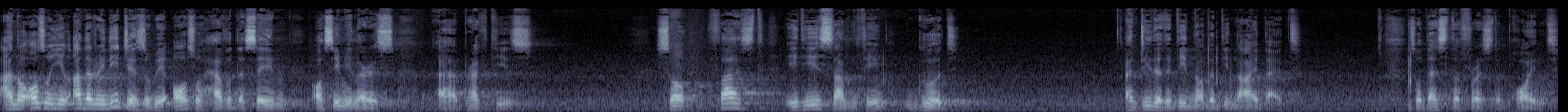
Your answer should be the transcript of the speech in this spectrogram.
And also in other religions, we also have the same or similar uh, practice. So fast, it is something good. And Jesus did not deny that. So that's the first point.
